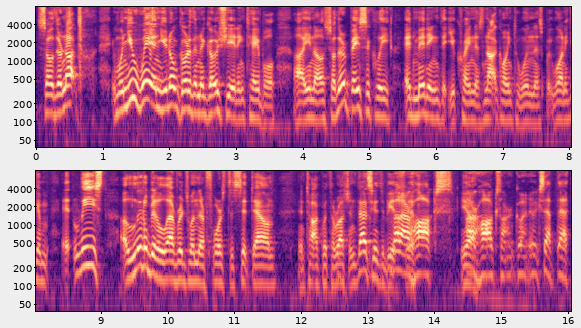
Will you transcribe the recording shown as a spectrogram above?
So they're not. When you win, you don't go to the negotiating table, uh, you know. So they're basically admitting that Ukraine is not going to win this, but we want to give them at least a little bit of leverage when they're forced to sit down and talk with the Russians. That seems to be. But a our shift. hawks, Yeah. our hawks aren't going to accept that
